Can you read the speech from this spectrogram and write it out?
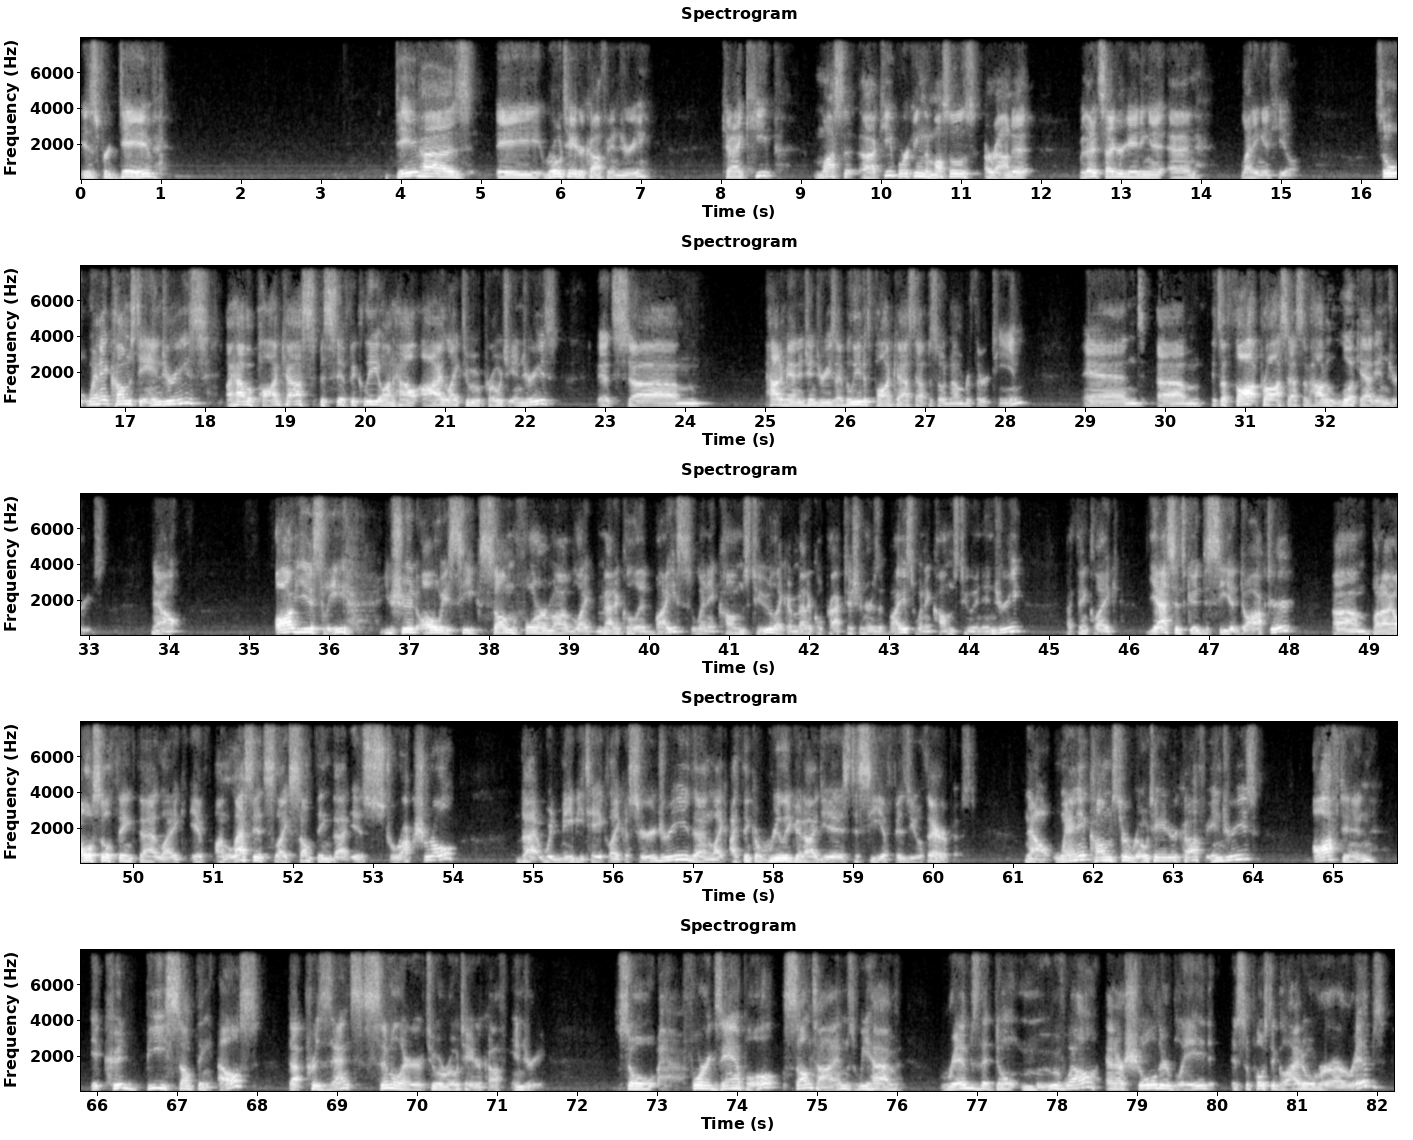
is for Dave. Dave has a rotator cuff injury. Can I keep must uh, keep working the muscles around it without segregating it and letting it heal. So when it comes to injuries, I have a podcast specifically on how I like to approach injuries. It's um, how to manage injuries. I believe it's podcast episode number 13. And um, it's a thought process of how to look at injuries. Now, obviously, you should always seek some form of like medical advice when it comes to like a medical practitioner's advice when it comes to an injury. I think like yes, it's good to see a doctor, um, but I also think that like if unless it's like something that is structural that would maybe take like a surgery, then like I think a really good idea is to see a physiotherapist. Now, when it comes to rotator cuff injuries, often it could be something else that presents similar to a rotator cuff injury. So, for example, sometimes we have ribs that don't move well, and our shoulder blade is supposed to glide over our ribs.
